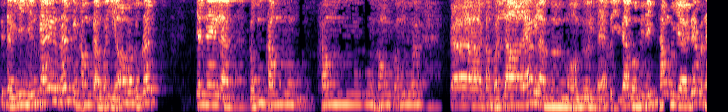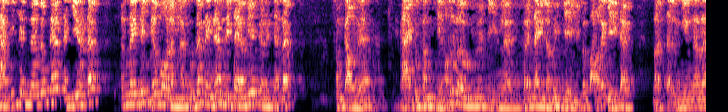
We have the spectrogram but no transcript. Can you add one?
Thì tự nhiên những cái rất thì không cần phải dở nó cũng rất cho nên là cũng không không không cũng à, không phải lo lắng là mọi người sẽ bị đau bụng đi không bây giờ nếu mình học cái sinh đúng đó tự nhiên đó anh đây tính cỡ mô lần lần cũng đất này nếu mình đi theo biết rồi sẽ đất không cầu nữa. Thầy cũng không giỡn luôn. Cái chuyện là ở đây là cái gì nó bỏ cái gì đâu mà tự nhiên nó đó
